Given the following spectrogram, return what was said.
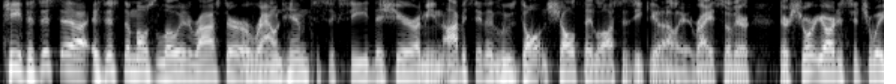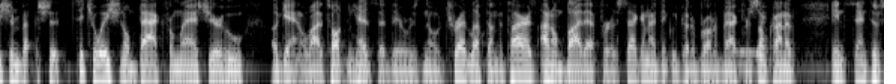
Keith, is this uh, is this the most loaded roster around him to succeed this year? I mean, obviously they lose Dalton Schultz, they lost Ezekiel Elliott, right? So they're they're short yardage situation situational back from last year. Who again, a lot of talking heads said there was no tread left on the tires. I don't buy that for a second. I think we could have brought him back for some kind of incentive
